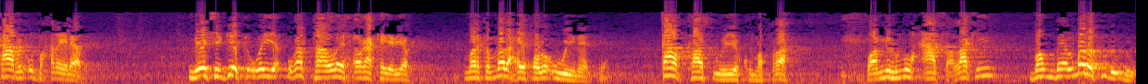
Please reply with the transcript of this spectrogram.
qaabay u baxday leedahay. Meeshay geedka uga taallay xoogaa ka yaryar. Marka madaxay xooga u weynaataa qaabkaas weeye kumasra waa mir nuucaasa laakiin bambeelmada ku dhow dhow.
